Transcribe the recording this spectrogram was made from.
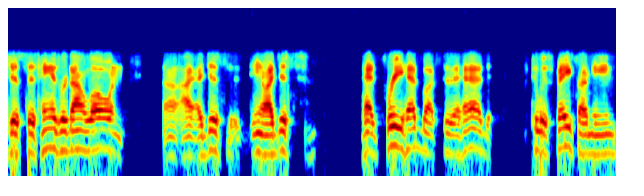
just his hands were down low and uh I, I just you know, I just had three headbutts to the head to his face, I mean,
